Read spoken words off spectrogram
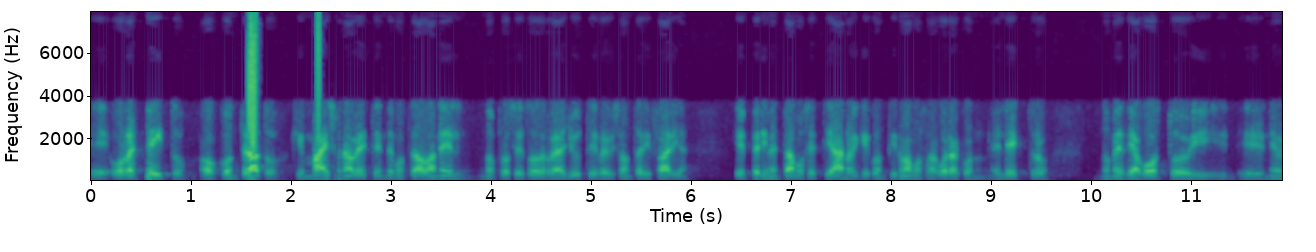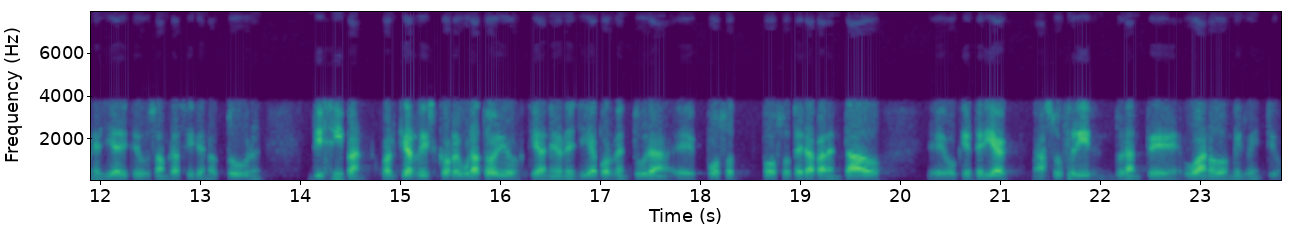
eh, o respeito aos contratos que máis unha vez ten demostrado anel nos procesos de reajuste e revisión tarifaria que experimentamos este ano e que continuamos agora con Electro no mes de agosto e eh, Distribución Brasil en octubre, disipan cualquier riesgo regulatorio que a Neoenergia por ventura eh, poso, eh, o que teria a sufrir durante o ano 2021.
